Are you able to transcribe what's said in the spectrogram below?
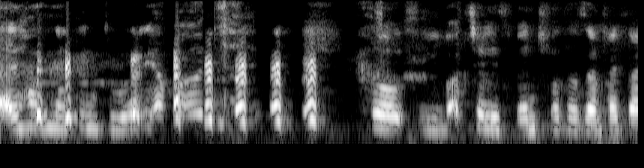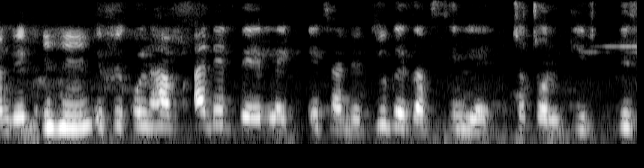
I have nothing to worry about. so you've actually spent four thousand five hundred. Mhm. If we could have added the like eight hundred, you guys have seen like total gift. This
